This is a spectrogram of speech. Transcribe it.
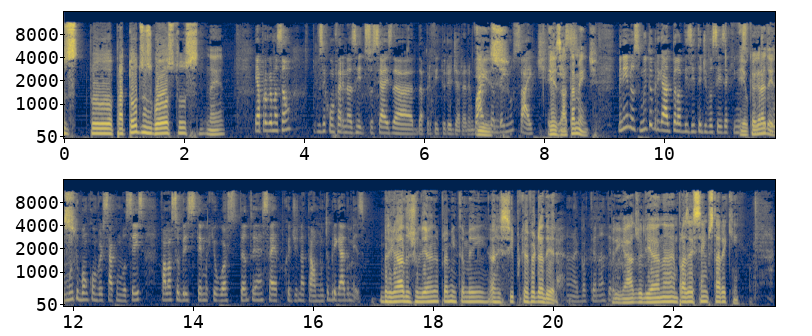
todos os gostos, né? E a programação você confere nas redes sociais da, da Prefeitura de Araranguá Isso. e também no site. Exatamente. Isso. Meninos, muito obrigado pela visita de vocês aqui no eu estúdio. Eu que agradeço. Foi muito bom conversar com vocês, falar sobre esse tema que eu gosto tanto nessa época de Natal. Muito obrigada mesmo. Obrigado, Juliana. Para mim também a recíproca é verdadeira. Ai, bacana. Obrigado, Juliana. É um prazer sempre estar aqui.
